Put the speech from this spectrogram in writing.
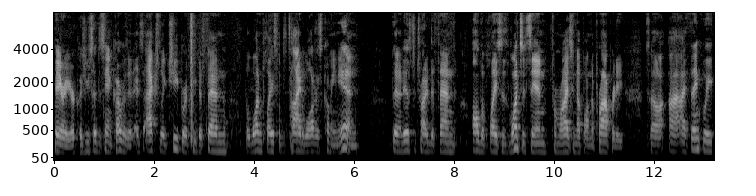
barrier, because you said the sand covers it, it's actually cheaper to defend the one place where the tide water's coming in than it is to try to defend all the places, once it's in, from rising up on the property. So I, I think we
